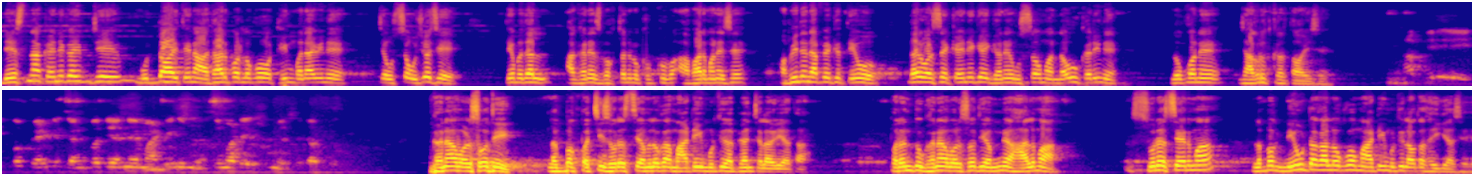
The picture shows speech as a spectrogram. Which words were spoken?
દેશના કંઈ ને કંઈ જે મુદ્દા હોય તેના આધાર પર લોકો થીમ બનાવીને જે ઉત્સવ ઉજવે છે, તે બદલ આ ગણેશ ભક્તોને ખૂબ ખૂબ આભાર માને છે. અભિનંદન આપે કે તેઓ દર વર્ષે કંઈ ને કંઈ ગણેશ ઉત્સવમાં નવું કરીને લોકોને જાગૃત કરતા હોય છે. ઘણા વર્ષોથી, લગભગ પચીસ વર્ષથી અમે લોકો માટી મૂર્તિ અભિયાન ચલાવી રહ્યા હતા. પરંતુ ઘણા વર્ષોથી અમને હાલમાં સુરત શહેરમાં લગભગ નેવું ટકા લોકો માટી મૂર્તિ લાવતા થઈ ગયા છે.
